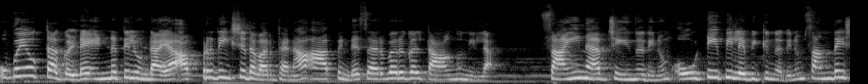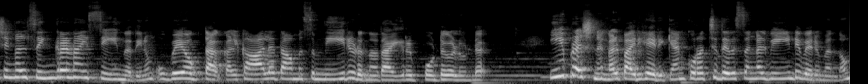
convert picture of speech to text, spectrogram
ഉപയോക്താക്കളുടെ എണ്ണത്തിലുണ്ടായ അപ്രതീക്ഷിത വർധന ആപ്പിന്റെ സെർവറുകൾ താങ്ങുന്നില്ല. സൈൻ ആപ്പ് ചെയ്യുന്നതിനും ഒ ടി പി ലഭിക്കുന്നതിനും സന്ദേശങ്ങൾ സിങ്ക്രണൈസ് ചെയ്യുന്നതിനും ഉപയോക്താക്കൾ കാലതാമസം നേരിടുന്നതായി റിപ്പോർട്ടുകളുണ്ട്. ഈ പ്രശ്നങ്ങൾ പരിഹരിക്കാൻ കുറച്ച് ദിവസങ്ങൾ വേണ്ടിവരുമെന്നും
